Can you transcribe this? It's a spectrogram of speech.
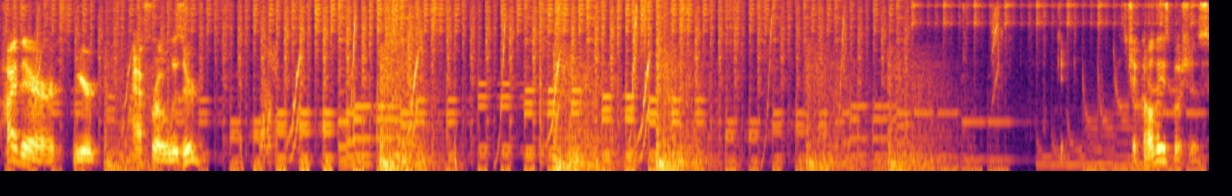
Hi there, weird afro lizard. Check all these bushes.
